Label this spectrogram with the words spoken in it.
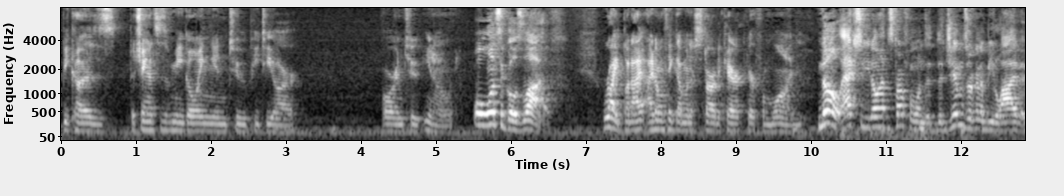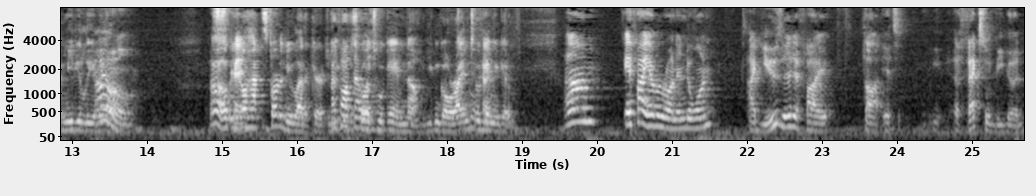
because the chances of me going into PTR or into you know Well, once it goes live. Right, but I I don't think I'm gonna start a character from one. No, actually, you don't have to start from one. The, the gyms are going to be live immediately available. Oh. Oh, So okay. you don't have to start a new ladder character. You I can thought just go was- into a game. No, you can go right into Okay. a game and get them. Um, if I ever run into one, I'd use it if I thought its effects would be good.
